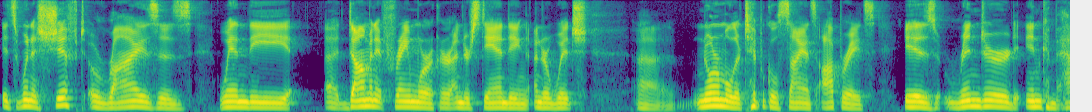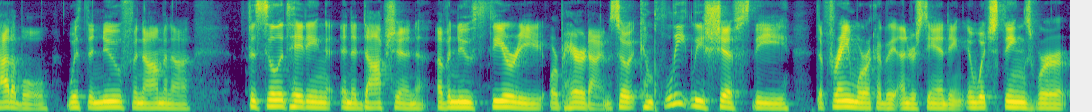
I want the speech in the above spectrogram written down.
it's when a shift arises when the uh, dominant framework or understanding under which uh, normal or typical science operates is rendered incompatible with the new phenomena facilitating an adoption of a new theory or paradigm. So it completely shifts the the framework or the understanding in which things were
